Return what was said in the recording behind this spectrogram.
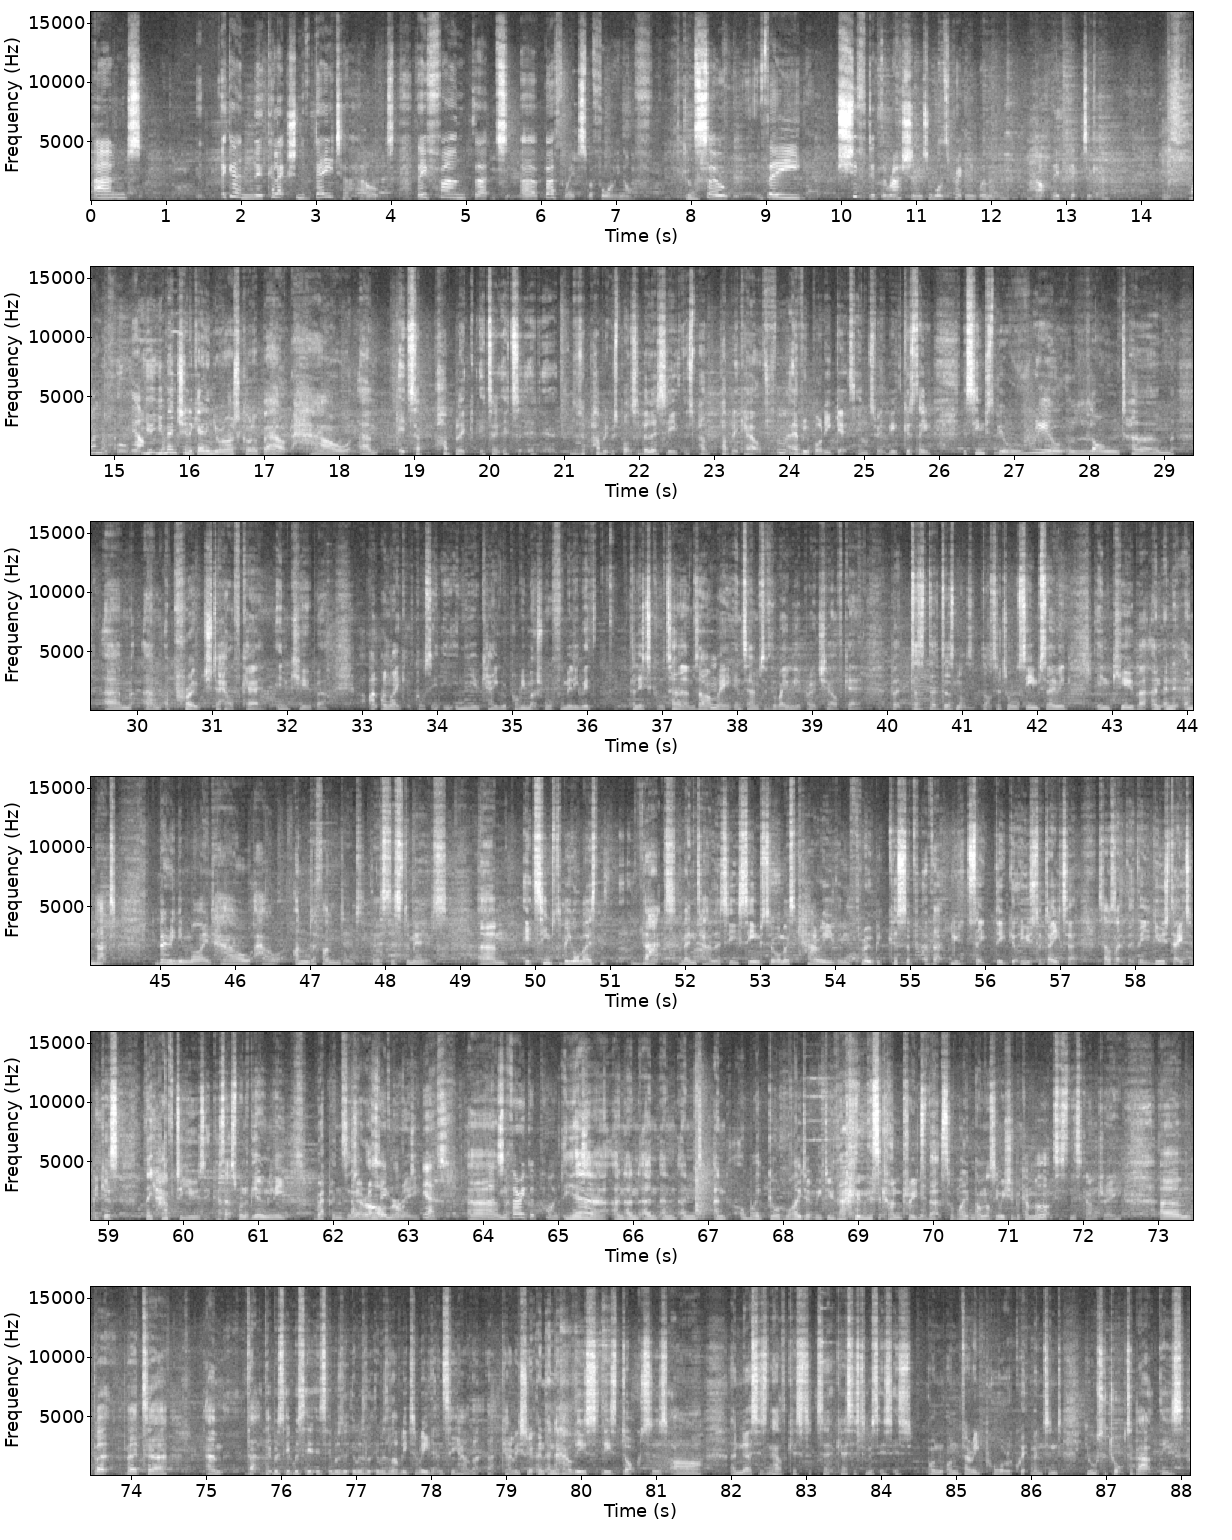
And again, the collection of data helped. They found that uh, birth weights were falling off. So they shifted the ration towards pregnant women. Up they picked again. It's wonderful. Yeah. You, you mentioned again in your article about how um, it's a public, it's a, it's it, there's a public responsibility. There's pub, public health. Everybody gets into it because they there seems to be a real long-term um, um, approach to healthcare in Cuba. Unlike, of course, in, in the UK, we're probably much more familiar with political terms, aren't we, in terms of the way we approach healthcare? But does that does not not at all seem so in, in Cuba, and, and and that bearing in mind how how underfunded their system is, um, it seems to be almost that mentality seems to almost carry them through because of, of that you say they got used to data It sounds like they, use data because they have to use it because that's one of the only weapons in their armory Yes, that's a very good point. yeah, and and, and, and, and and oh my God, why don't we do that in this country? To Yes. that, so why, I'm not saying we should become Marxists in this country, um, but but uh, um, that it was it was it was it was it was it was lovely to read it and see how that, that carries through, and, and how these these doctors are and nurses and healthcare care system is, is, is on on very poor equipment, and you also talked about these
